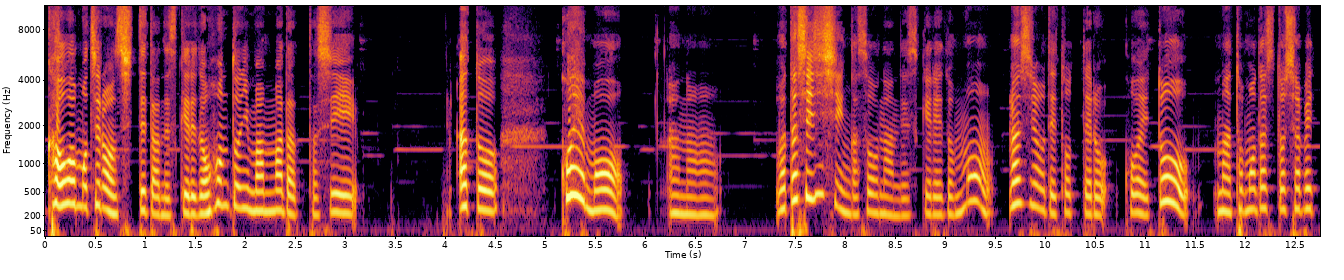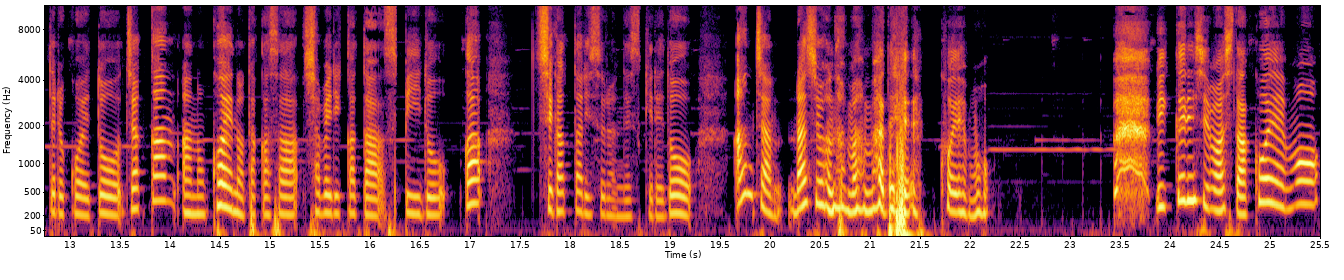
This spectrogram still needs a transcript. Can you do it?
顔はもちろん知ってたんですけれど、本当にまんまだったし、あと、声も、あの、私自身がそうなんですけれども、ラジオで撮ってる声と、まあ友達と喋ってる声と、若干あの声の高さ、喋り方、スピードが違ったりするんですけれど、あんちゃん、ラジオのまんまで 声も。びっくりしました。声も、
